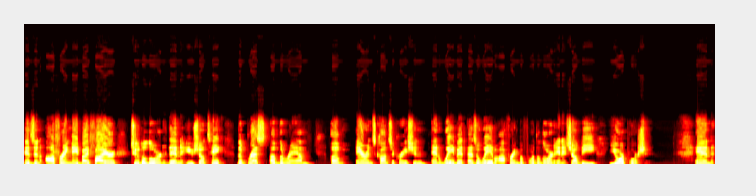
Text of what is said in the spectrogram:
is an offering made by fire to the Lord. Then you shall take the breast of the ram of Aaron's consecration and wave it as a wave offering before the Lord, and it shall be your portion. And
